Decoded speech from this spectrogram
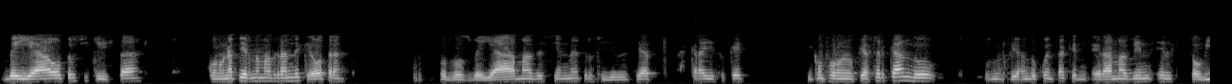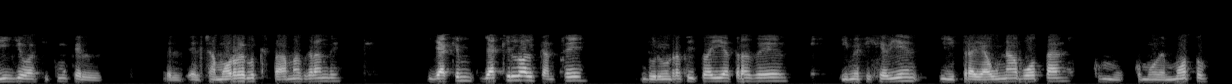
veía a otro ciclista con una pierna más grande que otra. Pues los veía a más de 100 metros y yo decía, ah, caray, ¿eso qué? Y conforme me fui acercando, pues me fui dando cuenta que era más bien el tobillo, así como que el, el, chamorro es lo que estaba más grande. Ya que, ya que lo alcancé, duré un ratito ahí atrás de él y me fijé bien y traía una bota como, como de moto,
